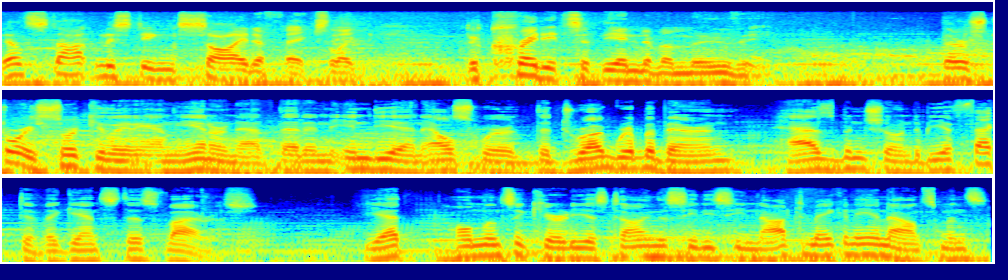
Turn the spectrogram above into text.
They'll start listing side effects like the credits at the end of a movie. There are stories circulating on the internet that in India and elsewhere, the drug ribavirin has been shown to be effective against this virus. Yet, Homeland Security is telling the CDC not to make any announcements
